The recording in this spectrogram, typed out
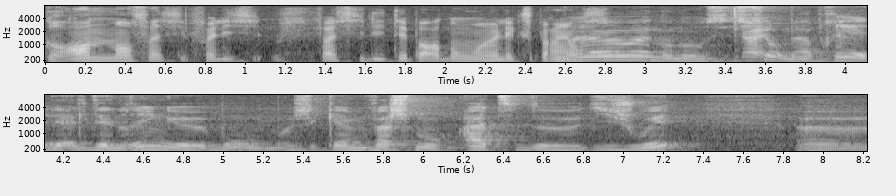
grandement faci- falici- faciliter pardon euh, Ouais, l'expérience ouais, ouais, non, non, c'est Ouais. sûr. Mais après, Elden Ring, euh, bon, moi j'ai quand même vachement hâte de- d'y jouer. Euh,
